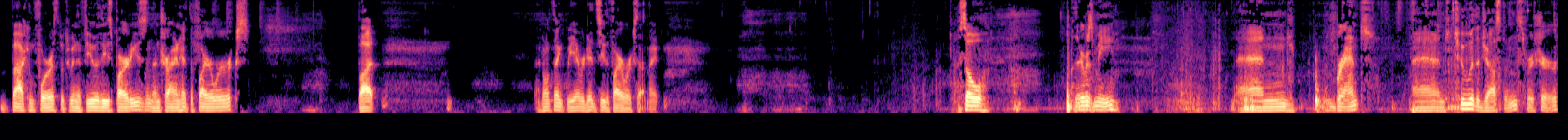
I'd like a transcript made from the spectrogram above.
back and forth between a few of these parties and then try and hit the fireworks. But I don't think we ever did see the fireworks that night. So there was me and Brent and two of the Justins for sure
